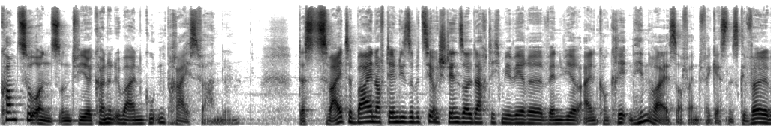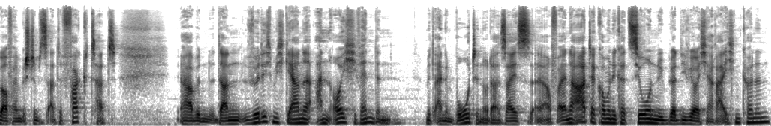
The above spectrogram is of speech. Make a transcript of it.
Kommt zu uns und wir können über einen guten Preis verhandeln. Das zweite Bein, auf dem diese Beziehung stehen soll, dachte ich mir, wäre, wenn wir einen konkreten Hinweis auf ein vergessenes Gewölbe, auf ein bestimmtes Artefakt hat, haben, dann würde ich mich gerne an euch wenden mit einem Boten oder sei es äh, auf eine Art der Kommunikation, über die wir euch erreichen können,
